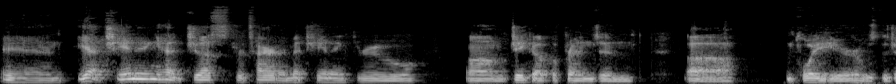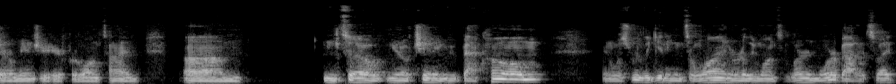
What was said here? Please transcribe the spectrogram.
And yeah, Channing had just retired. I met Channing through um, Jacob, a friend and uh, employee here, who was the general manager here for a long time. Um, and so, you know, Channing moved back home and was really getting into wine and really wanted to learn more about it. So I,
